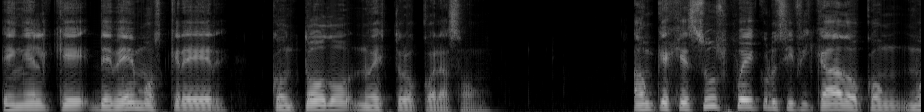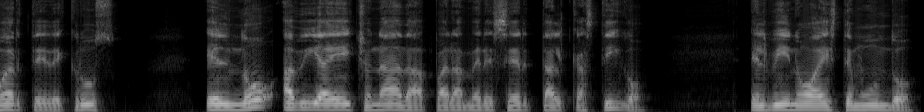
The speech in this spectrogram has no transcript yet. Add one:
en el que debemos creer con todo nuestro corazón. Aunque Jesús fue crucificado con muerte de cruz, él no había hecho nada para merecer tal castigo. Él vino a este mundo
